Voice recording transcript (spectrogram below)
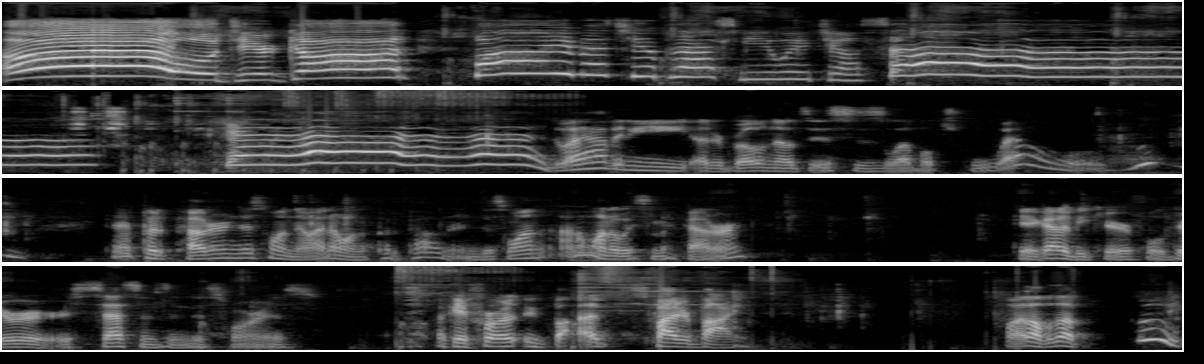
Oh, dear God! Why must you blast me with yourself? Yeah! Do I have any other bow? No, this is level 12. Woo. Can I put a powder in this one? No, I don't want to put a powder in this one. I don't want to waste my powder. Okay, I gotta be careful. There are assassins in this forest. Okay, for uh, spider, bye. Oh, I leveled up. Woo!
